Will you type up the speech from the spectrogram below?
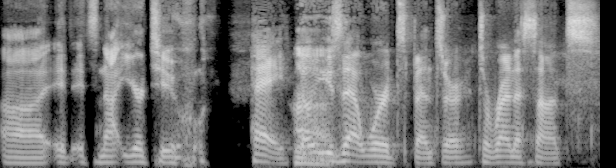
Uh, it, it's not year two. Hey, don't Uh, use that word, Spencer. It's a renaissance.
